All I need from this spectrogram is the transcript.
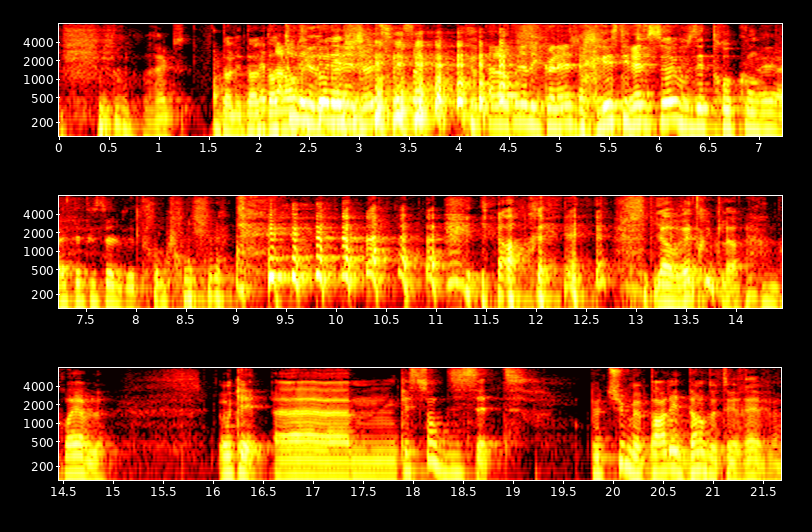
Dans, les, dans, dans tous les collèges. c'est ça. à l'entrée des collèges. Restez Reste- tout seul, vous êtes trop con. Ouais, restez tout seul, vous êtes trop cons. Il y a un vrai, il y a un vrai truc là. Incroyable. Ok. euh, question 17. Peux-tu me parler d'un de tes rêves?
